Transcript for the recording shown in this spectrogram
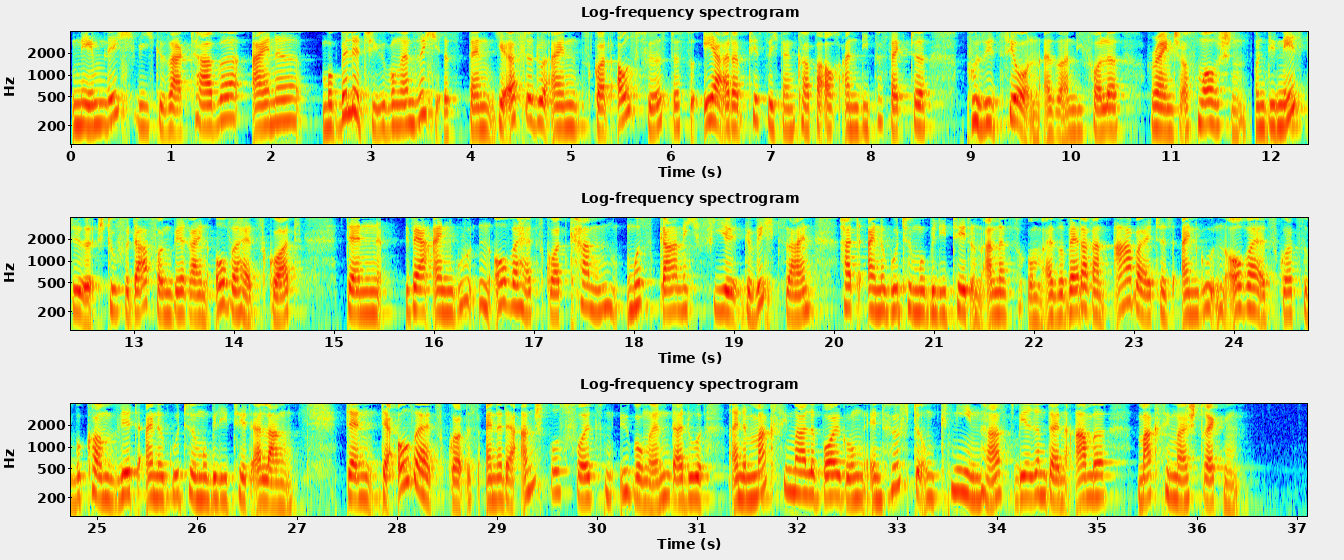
nämlich, wie ich gesagt habe, eine Mobility-Übung an sich ist. Denn je öfter du einen Squat ausführst, desto eher adaptiert sich dein Körper auch an die perfekte Position, also an die volle Range of Motion. Und die nächste Stufe davon wäre ein Overhead Squat, denn wer einen guten Overhead Squat kann, muss gar nicht viel Gewicht sein, hat eine gute Mobilität und andersrum. Also wer daran arbeitet, einen guten Overhead Squat zu bekommen, wird eine gute Mobilität erlangen. Denn der Overhead Squat ist eine der anspruchsvollsten Übungen, da du eine maximale Beugung in Hüfte und Knien hast, während deine Arme maximal strecken.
